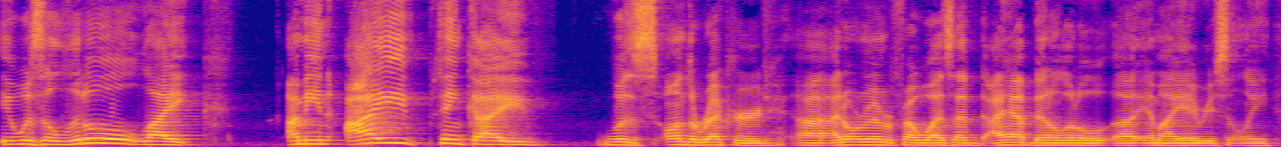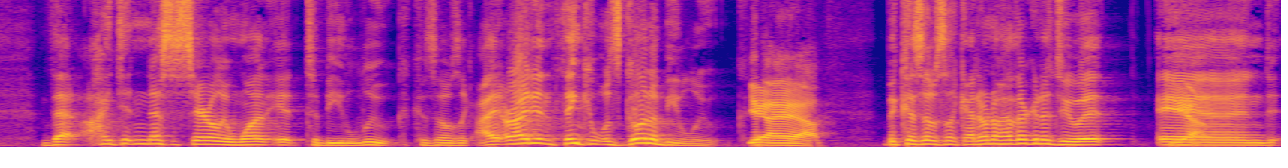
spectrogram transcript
it was a little like i mean i think i was on the record uh, i don't remember if i was I've, i have been a little uh, mia recently that i didn't necessarily want it to be luke because i was like I, or i didn't think it was gonna be luke Yeah, yeah. because I was like, I don't know how they're gonna do it, Yeah. and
